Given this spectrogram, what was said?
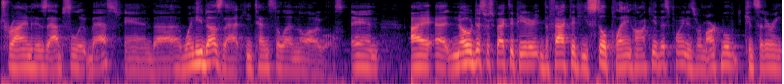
trying his absolute best. And uh, when he does that, he tends to let in a lot of goals. And I, uh, no disrespect to Peter, the fact that he's still playing hockey at this point is remarkable, considering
